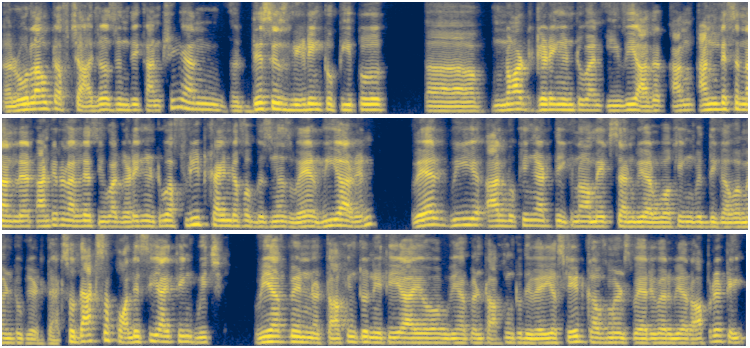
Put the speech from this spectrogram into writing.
uh, rollout of chargers in the country. And this is leading to people uh, not getting into an EV other, un, unless and unless, until and unless you are getting into a fleet kind of a business where we are in, where we are looking at the economics and we are working with the government to get that. So that's a policy, I think, which we have been talking to Niti Aayog, we have been talking to the various state governments wherever we are operating.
